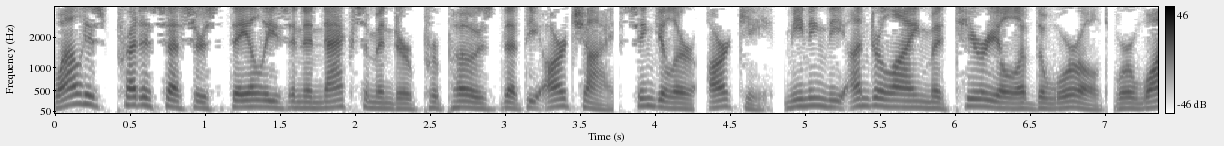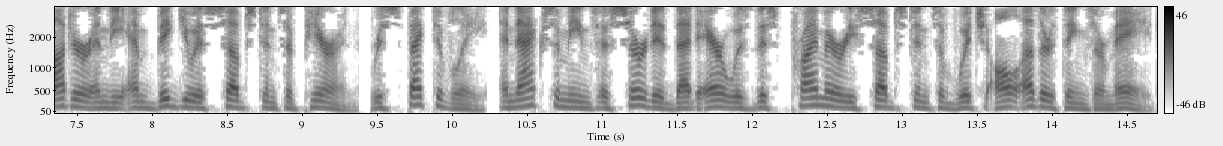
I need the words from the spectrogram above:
While his predecessors Thales and Anaximander proposed that the archai singular, arche, meaning the underlying material of the world were water and the ambiguous substance apeiron, respectively, Anaximenes asserted that air was this primary substance of which all other things are made.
